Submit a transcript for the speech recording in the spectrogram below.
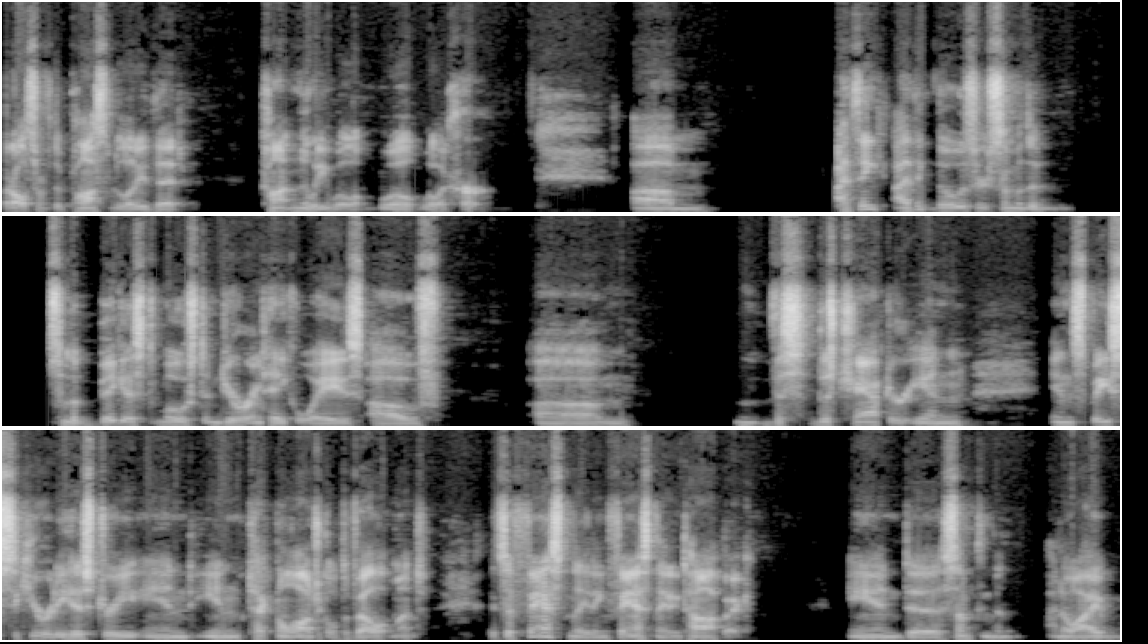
but also for the possibility that continuity will will will occur. Um, I think I think those are some of the some of the biggest most enduring takeaways of um, this this chapter in in space security history and in technological development. It's a fascinating, fascinating topic, and uh, something that I know I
